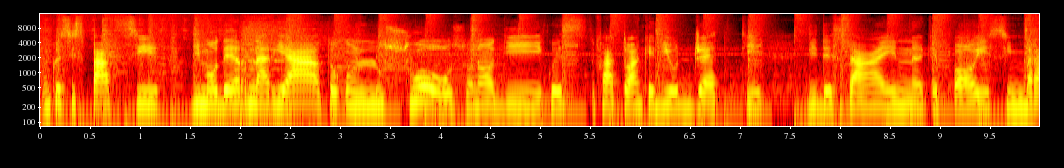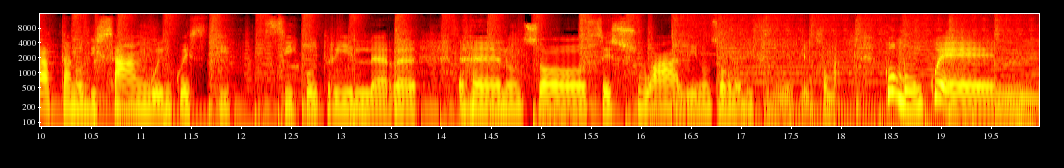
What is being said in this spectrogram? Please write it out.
in questi spazi di modernariato con lussuoso, no? di quest, fatto anche di oggetti di design che poi si imbrattano di sangue in questi psicotriller, eh, non so, sessuali, non so come definirli, insomma. Comunque mh, mm,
